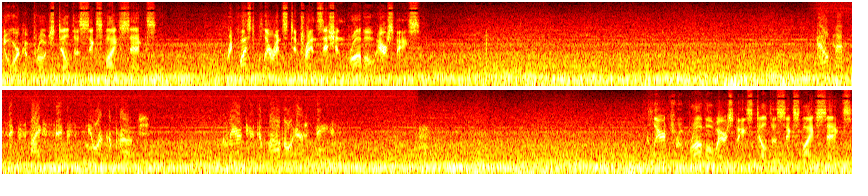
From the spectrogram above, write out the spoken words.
Newark approach Delta 656. Request clearance to transition Bravo airspace. Delta 656, Newark approach. Clear through the Bravo airspace. Cleared through Bravo airspace Delta 656.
